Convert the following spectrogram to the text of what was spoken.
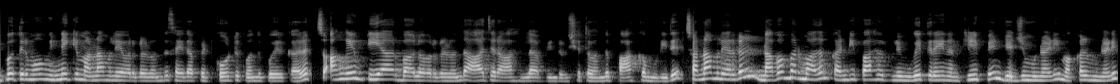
இப்போ திரும்பவும் இன்னைக்கும் அண்ணாமலை அவர்கள் வந்து சைதாப்பேட் கோர்ட்டுக்கு வந்து போயிருக்காரு. ஸோ அங்கேயும் டிஆர் பாலு அவர்கள் வந்து ஆஜராகல அப்படின்ற விஷயத்தை வந்து பார்க்க முடியுது. அண்ணாமலையர்கள் நவம்பர் மாதம் கண்டிப்பாக இவர்களுடைய முகத்திரையை நான் கிழிப்பேன். ஜட்ஜு முன்னாடி மக்கள் முன்னாடி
